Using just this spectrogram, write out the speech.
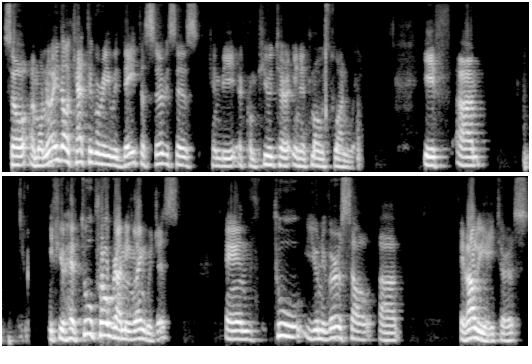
So a monoidal category with data services can be a computer in at most one way. If, um, if you have two programming languages and two universal uh, evaluators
